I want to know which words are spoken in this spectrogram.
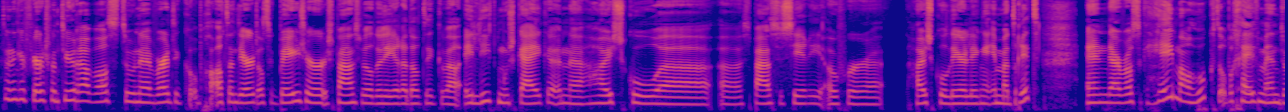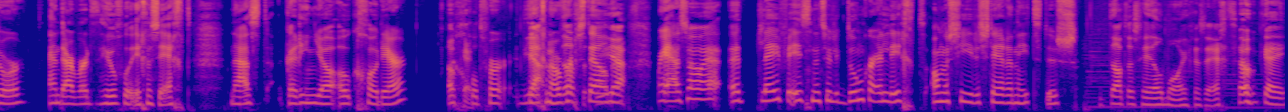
Toen ik in Fuerteventura was, toen werd ik op geattendeerd als ik beter Spaans wilde leren, dat ik wel Elite moest kijken. Een high school Spaanse serie over high school leerlingen in Madrid. En daar was ik helemaal hoekt op een gegeven moment door. En daar werd heel veel in gezegd. Naast Carino ook Goder. Godver, Ja, tegenovergestelde. dat- ja. Maar ja, zo, hè, het leven is natuurlijk donker en licht. Anders zie je de sterren niet. Dus Dat is heel mooi gezegd. Oké.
